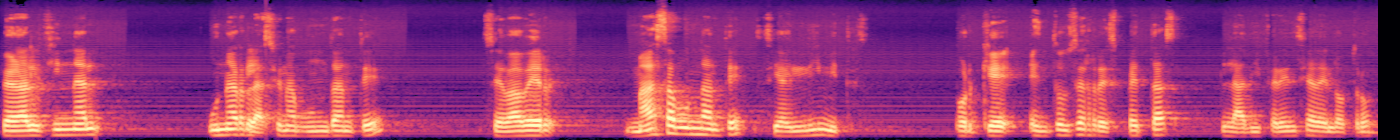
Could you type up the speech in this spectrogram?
Pero al final, una relación abundante se va a ver más abundante si hay límites, porque entonces respetas la diferencia del otro Ujú.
